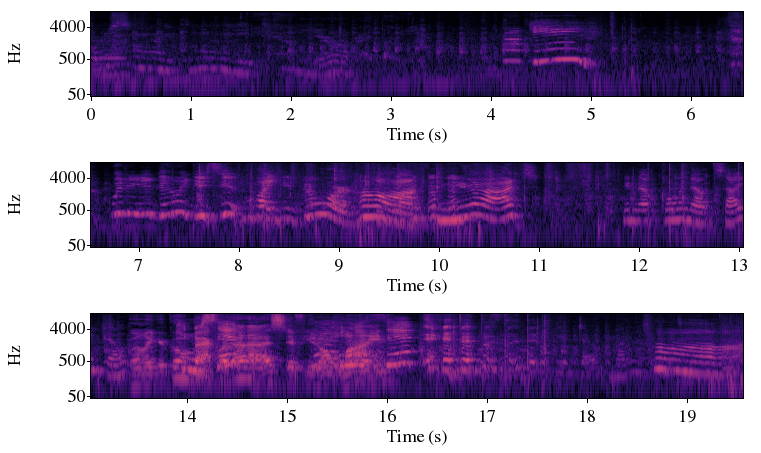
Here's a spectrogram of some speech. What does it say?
Where's my dude? You're all right, buddy. Rocky! What are you doing? You're sitting by the door, huh? Yeah. You're not going outside though. Well, you're Can going you back with us if you don't Can mind. sit? You don't mind. Aw.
